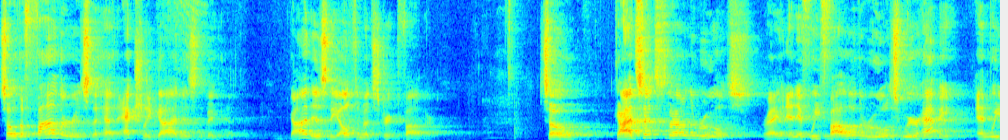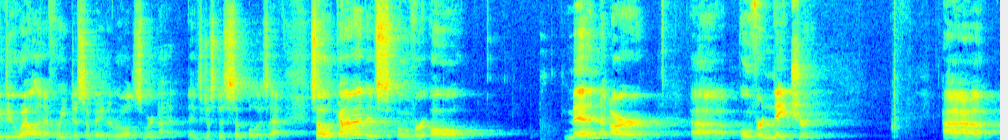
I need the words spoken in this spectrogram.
So the father is the head. Actually, God is the big head. God is the ultimate strict father. So God sets down the rules, right? And if we follow the rules, we're happy and we do well. And if we disobey the rules, we're not. It's just as simple as that. So God is over all. Men are uh, over nature. Uh,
